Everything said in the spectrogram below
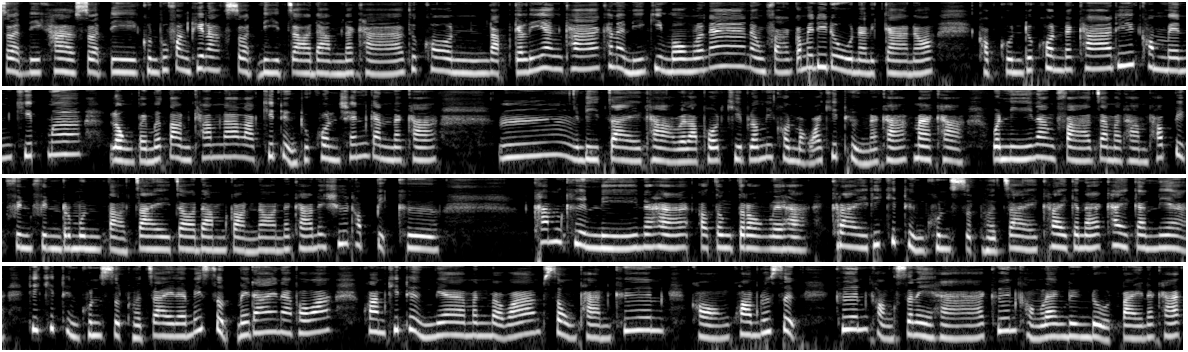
สวัสดีค่ะ สวัสดีคุณผู้ฟังที่รักสวัสดีจอดำนะคะ ทุกคนหลับกันหรือยังคะขณะนี้กี่โมงแล้วนะนางฟ้าก็ไม่ได้ดูนาฬิกาเนาะขอบคุณทุกคนนะคะที่คอมเมนต์คลิปเมื่อลงไปเมื่อตอนค่ำน่ารักคิดถึงทุกคนเช่นกันนะคะอืมดีใจค่ะ เวลาโพสต์คลิปแล้วมีคนบอกว่าคิดถึงนะคะ มาค่ะ วันนี้นางฟ้าจะมาทำท็อปิกฟินฟินระมุนต่อใจจอดำก่อนนอนนะคะ ในชื่อท็อปิกคือ ค่ำคืนนี้นะคะ เอาตรงๆเลยค่ะ ใครที่คิดถึงคุณสุดหัวใจ ใครกันนะใครกันเนี่ยที่คิดถึงคุณสุดหัวใจและไม่สุดไม่ได้นะ เพราะว่าความคิดถึงเนี่ยมันแบบว่าส่งผ่านคลื่นของความรู้สึกคลื่นของเสน่หาคลื่นของแรงดึงดูดไปนะคะ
